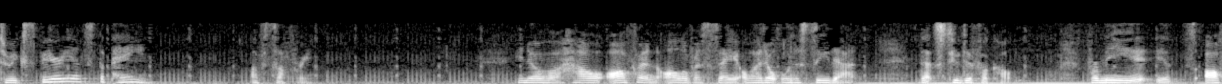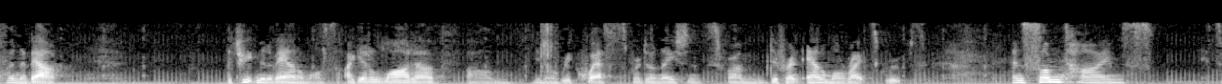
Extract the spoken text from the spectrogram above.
to experience the pain of suffering. You know, how often all of us say, Oh, I don't want to see that. That's too difficult. For me, it's often about the treatment of animals. I get a lot of um, you know, requests for donations from different animal rights groups. And sometimes it's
